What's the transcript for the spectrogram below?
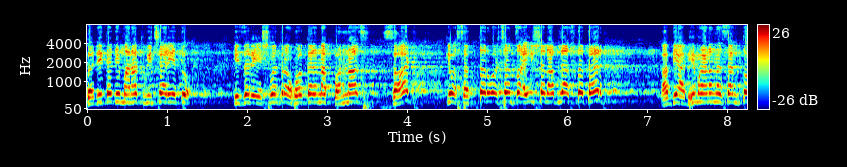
कधी कधी मनात विचार येतो की जर यशवंतराव होळकरांना पन्नास साठ किंवा सत्तर वर्षांचं आयुष्य लाभलं असतं तर अगदी अभिमानानं सांगतो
